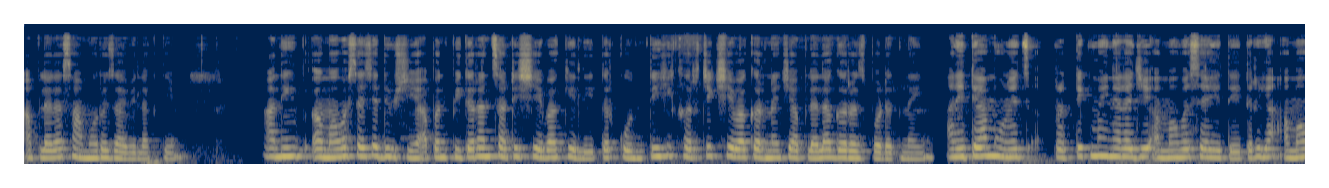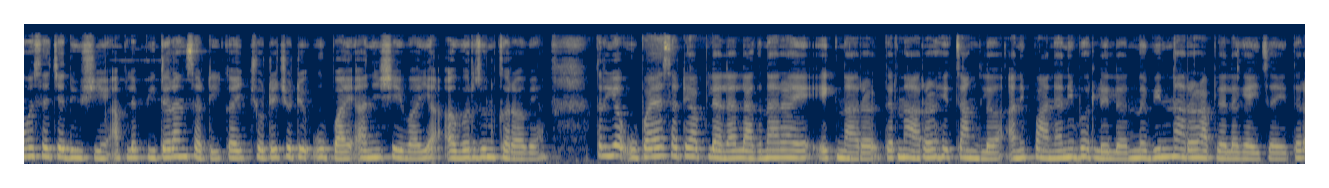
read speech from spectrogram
आपल्याला सामोरे जावे लागते. आणि अमावस्याच्या दिवशी आपण पितरांसाठी सेवा केली तर कोणतीही खर्चिक सेवा करण्याची आपल्याला गरज पडत नाही. आणि त्यामुळेच प्रत्येक महिन्याला जी अमावस्या येते तर या अमावस्याच्या दिवशी आपल्या पितरांसाठी काही छोटे छोटे उपाय आणि सेवा या आवर्जून कराव्या. तर या उपायासाठी आपल्याला लागणार आहे एक नारळ. तर नारळ हे चांगलं आणि पाण्याने भरलेलं नवीन नारळ आपल्याला घ्यायचं आहे. तर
